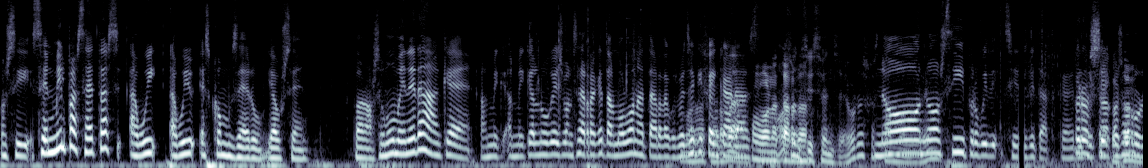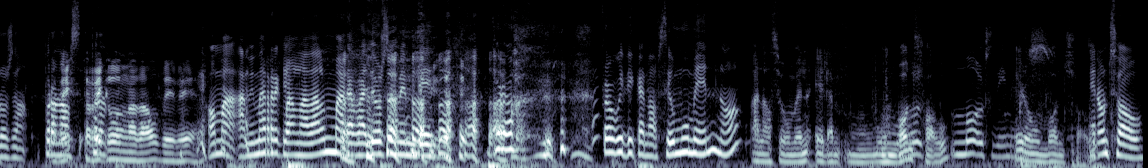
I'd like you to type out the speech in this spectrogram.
O sigui, 100.000 pessetes avui, avui és com zero, ja ho sé. Però en el seu moment era, què? El, Mi- el Miquel Noguer, Joan Serra, què tal? Molt bona tarda, que us veig aquí fent cares. Molt bona No, tarda. Són 600 euros, que No, no, sí, però vull dir... Sí, és veritat, que Però sí. una cosa horrorosa. Però en els, però, T'arregla el Nadal bé, bé. eh? home, a mi m'arregla el Nadal meravellosament bé. però, però vull dir que en el seu moment, no? En el seu moment era un, un bon Molt- sou. Molts diners. Era un bon sou. Era un sou.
